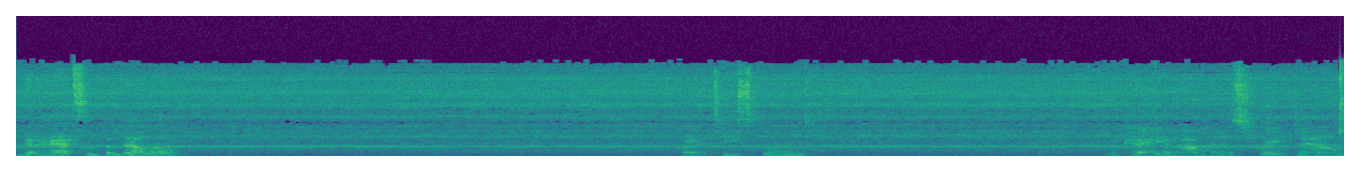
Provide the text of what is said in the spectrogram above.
I'm gonna add some vanilla. About a teaspoon. Okay, and now I'm gonna scrape down.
